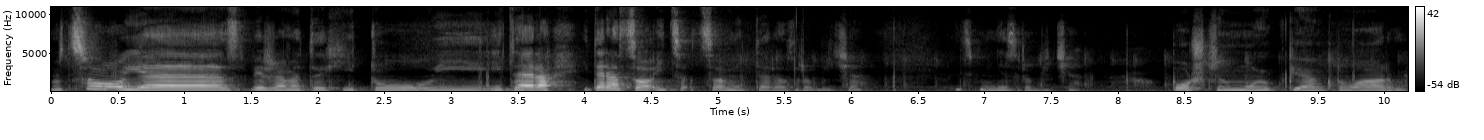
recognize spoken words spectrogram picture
No co jest? Bierzemy tych i tu i, i teraz. I teraz co? I co, co mi teraz robicie? Nic mi nie zrobicie. Na moją piękną armię.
